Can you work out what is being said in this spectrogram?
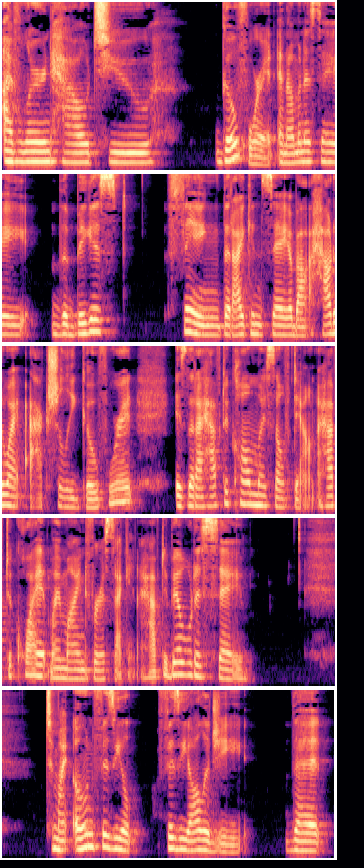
I've learned how to go for it. And I'm going to say the biggest thing that I can say about how do I actually go for it is that I have to calm myself down. I have to quiet my mind for a second. I have to be able to say to my own physio- physiology that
